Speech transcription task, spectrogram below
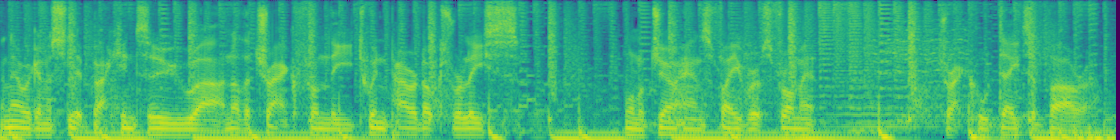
And now we're going to slip back into uh, another track from the Twin Paradox release, one of Johan's favourites from it, track called Data Bara.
